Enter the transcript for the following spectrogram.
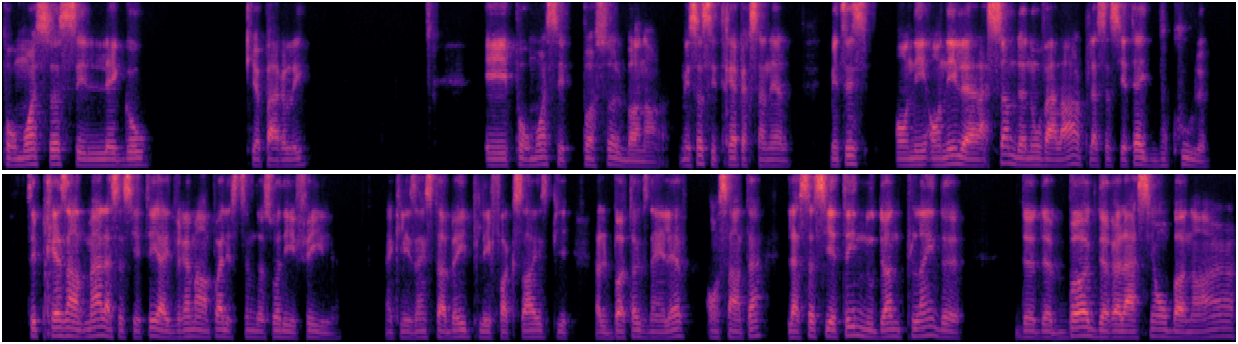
Pour moi, ça, c'est l'ego qui a parlé. Et pour moi, ce n'est pas ça le bonheur. Mais ça, c'est très personnel. Mais tu sais, on est, on est la, somme de nos valeurs, puis la société aide beaucoup. Là. présentement, la société aide vraiment pas à l'estime de soi des filles. Avec les Instabate, puis les Fox Eyes, puis le Botox d'un lèvre, on s'entend. La société nous donne plein de, de, de bugs de relations au bonheur.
